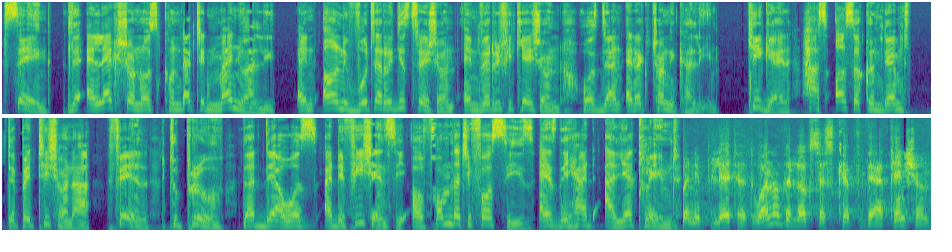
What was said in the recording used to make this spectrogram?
saying the election was conducted manually and only voter registration and verification was done electronically. Kigen has also condemned the petitioner failed to prove that there was a deficiency of Form 34Cs as they had earlier claimed. Manipulated, one of the logs kept their attention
